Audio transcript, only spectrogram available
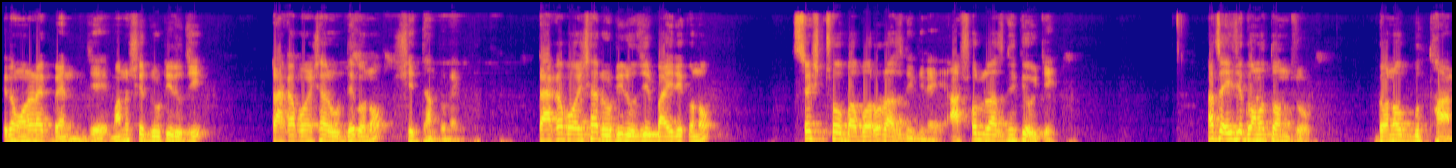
কিন্তু মনে রাখবেন যে মানুষের রুটি রুজি, টাকা পয়সার ঊর্ধ্বে কোনো সিদ্ধান্ত নেই। টাকা পয়সা, রুটি রুজির বাইরে কোনো শ্রেষ্ঠ বা বড় রাজনীতি নেই, আসল রাজনীতি ওইটাই। আচ্ছা এই যে গণতন্ত্র গণভ্যুত্থান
